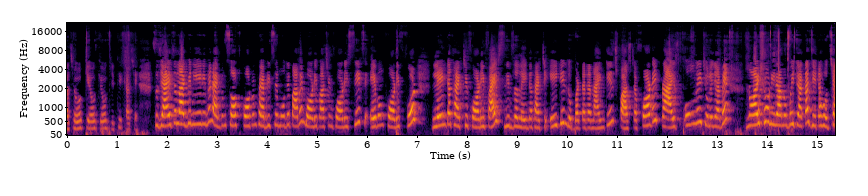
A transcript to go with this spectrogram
আচ্ছা ওকে ওকে ওকে ঠিক আছে। তো যাই তো লাগবে নিয়ে নেবেন। একদম সফট কটন ফ্যাব্রিক্স এর মধ্যে পাবেন। বডি পাচ্ছেন ফর্টি সিক্স এবং ফর্টি ফোর লেনটা থাকছে ফর্টি ফাইভ স্লিভস এর লেনটা থাকছে এইটিন দোপাট্টাটা নাইনটিন পাঁচটা ফর্টি প্রাইস অনলি চলে যাবে নয়শো নিরানব্বই টাকা, যেটা হচ্ছে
